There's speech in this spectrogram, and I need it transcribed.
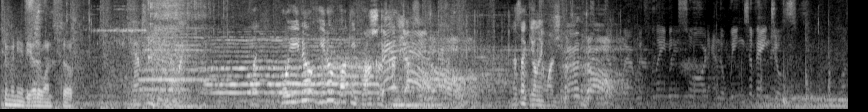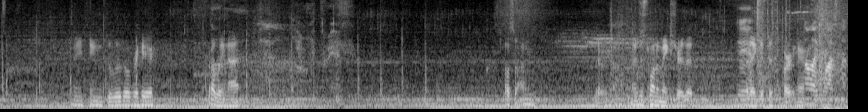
too many of the other ones, so Yeah, I'm sure it's that way. Like, well, you know, you know, Bucking Bronco's coming up soon. That's like the only one. Where with flaming sword and the wings of angels. anything to loot over here? Probably not. Also, I'm there. We go. I just want to make sure that Yeah, that I get this part here. not like last time.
